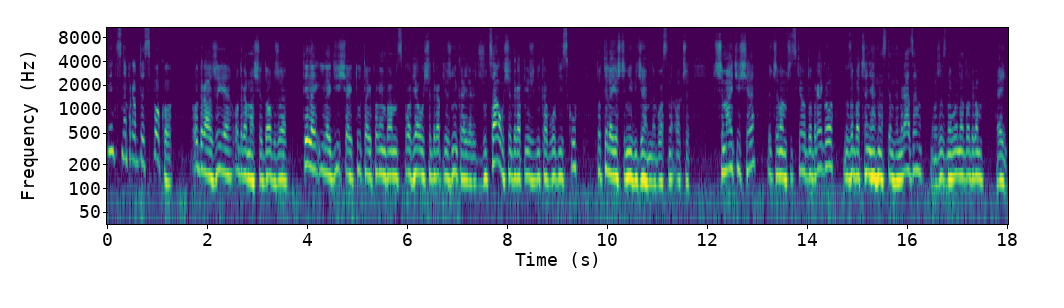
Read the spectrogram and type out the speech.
więc naprawdę spoko. Odra żyje, Odra ma się dobrze. Tyle ile dzisiaj tutaj, powiem Wam, sprawiało się drapieżnika, ile rzucało się drapieżnika w łowisku, to tyle jeszcze nie widziałem na własne oczy. Trzymajcie się, życzę Wam wszystkiego dobrego, do zobaczenia następnym razem, może znowu nad Odrą. Hej!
